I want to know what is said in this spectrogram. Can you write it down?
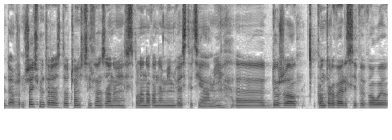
Dobrze, przejdźmy teraz do części związanej z planowanymi inwestycjami. E, dużo kontrowersji wywoły,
